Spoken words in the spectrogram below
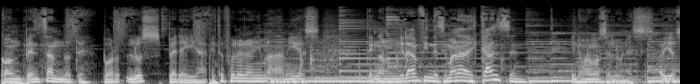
con Pensándote por Luz Pereira. Esto fue lo animada, amigas. Tengan un gran fin de semana, descansen y nos vemos el lunes. Adiós.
